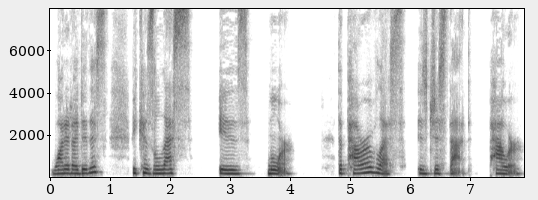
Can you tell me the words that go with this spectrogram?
Why did I do this? Because less is more. The power of less is just that power,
